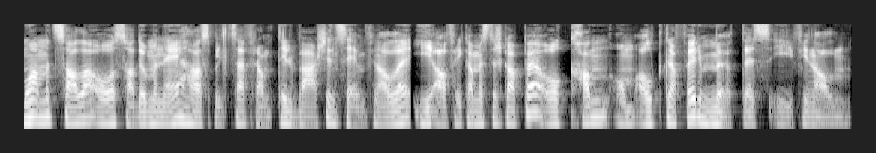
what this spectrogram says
Mohammed Salah og Sadio Mané har spilt seg fram til hver sin semifinale i Afrikamesterskapet og kan, om alt klaffer, møtes i finalen.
